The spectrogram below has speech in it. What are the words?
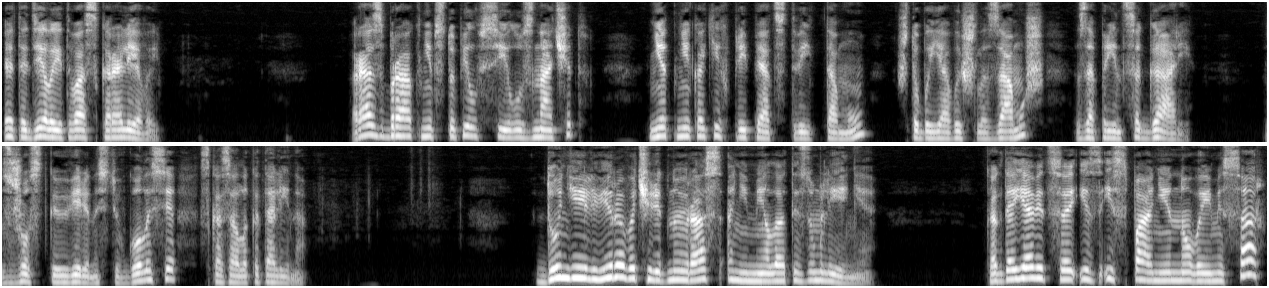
это делает вас королевой? Раз брак не вступил в силу, значит, нет никаких препятствий тому, чтобы я вышла замуж за принца Гарри. С жесткой уверенностью в голосе сказала Каталина. Донья Эльвира в очередной раз онемела от изумления. «Когда явится из Испании новый эмиссар,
